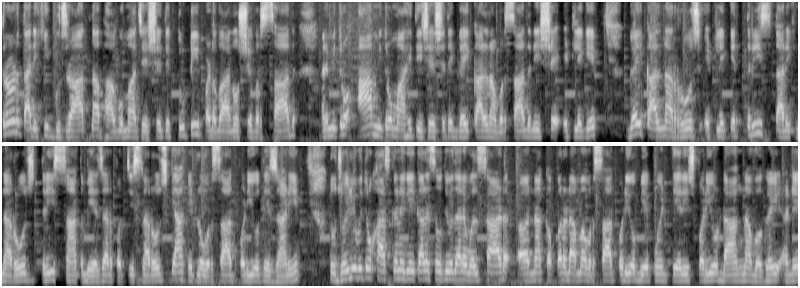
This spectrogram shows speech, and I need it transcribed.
ત્રણ તારીખથી ગુજરાતના ભાગોમાં જે છે તે તૂટી પડવાનો છે વરસાદ. અને મિત્રો આ મિત્રો માહિતી જે છે તે ગઈકાલના વરસાદની છે. એટલે કે ગઈકાલના રોજ, એટલે કે ત્રીસ તારીખના રોજ, ત્રીસ સાત બે હજાર પચીસના રોજ ક્યાં કેટલો વરસાદ પડ્યો તે જાણીએ. તો જોઈ લો મિત્રો, ખાસ કરીને ગઈકાલે સૌથી વધારે વલસાડના કપરડામાં વરસાદ પડ્યો, બે પોઈન્ટ તેરીસ પડ્યો, ડાંગના વઘઈ અને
